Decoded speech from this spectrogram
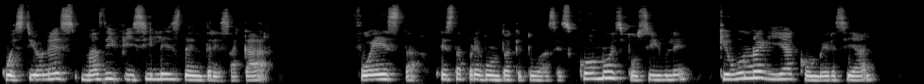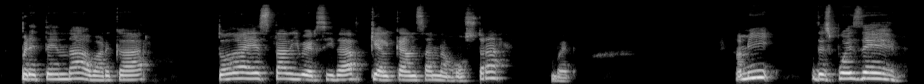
cuestiones más difíciles de entresacar fue esta, esta pregunta que tú haces. ¿Cómo es posible que una guía comercial pretenda abarcar toda esta diversidad que alcanzan a mostrar? Bueno, a mí, después de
